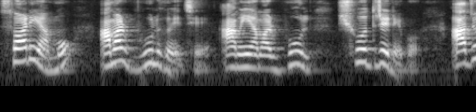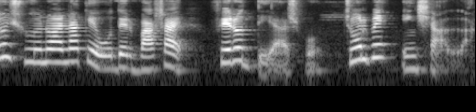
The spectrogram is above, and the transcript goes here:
সরি আম্মু, আমার ভুল হয়েছে, আমি আমার ভুল শোধরে নেব। আজই সুনয়নাকে ওদের বাসায় ফেরত দিয়ে আসব। চলবে ইনশাআল্লাহ।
